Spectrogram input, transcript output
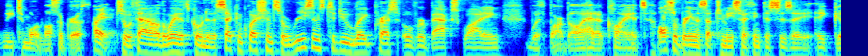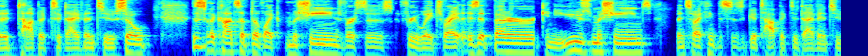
lead to more muscle growth. All right. So with that out of the way, let's go into the second question. So reasons to do leg press over back squatting with barbell. I had a client also bring this up to me. So I think this is a, a good topic to dive into. So this is the concept of like machines versus free weights right? Is it better? Can you use machines? And so I think this is a good topic to dive into.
